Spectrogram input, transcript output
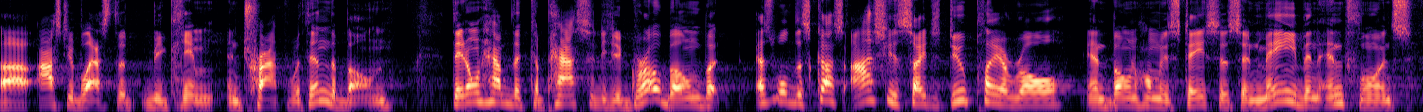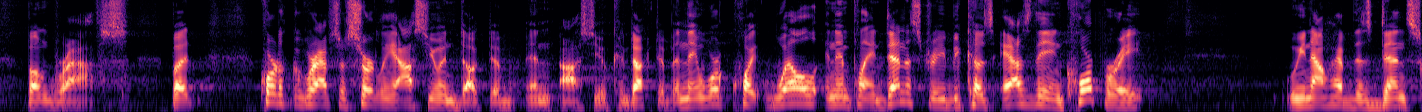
uh, osteoblasts that became entrapped within the bone. They don't have the capacity to grow bone, but as we'll discuss, osteocytes do play a role in bone homeostasis and may even influence bone grafts. But cortical grafts are certainly osteoinductive and osteoconductive, and they work quite well in implant dentistry because as they incorporate, we now have this dense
